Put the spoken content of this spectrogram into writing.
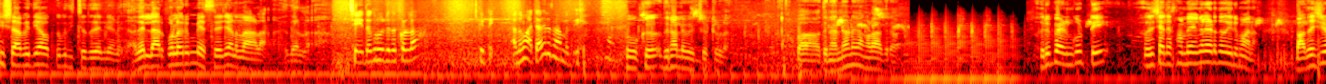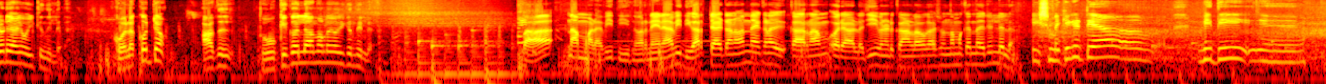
ശിക്ഷാവിധി അവർക്ക് വിധിച്ചത് തന്നെയാണ്. അതെല്ലാവർക്കും ഉള്ള ഒരു മെസ്സേജാണ് നാളെ ഇതുള്ള. ചെയ്ത ക്രൂരതക്കുള്ള കിട്ടി. അത് മാറ്റാതിരുന്നാൽ മതി. തൂക്ക് ഇതിനല്ല വെച്ചിട്ടുള്ളത് അപ്പോൾ അതിന് തന്നെയാണ് ഞങ്ങൾ ആഗ്രഹം. ഒരു പെൺകുട്ടി ഒരു ചില സമയങ്ങളിൽ എടുത്ത തീരുമാനം. വധശിയോട് ഞാൻ യോജിക്കുന്നില്ല. കൊലക്കുറ്റം. അത് തൂക്കിക്കൊല്ല എന്നുള്ള യോജിക്കുന്നില്ല. അപ്പൊ നമ്മുടെ വിധി എന്ന് പറഞ്ഞു കഴിഞ്ഞാൽ വിധി കറക്റ്റായിട്ടാണ് വന്നേക്കണത്. കാരണം ഒരാളുടെ ജീവൻ എടുക്കാനുള്ള അവകാശം നമുക്ക് എന്തായാലും ഇല്ലല്ലോ. ഭീഷ്മയ്ക്ക് കിട്ടിയ വിധി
